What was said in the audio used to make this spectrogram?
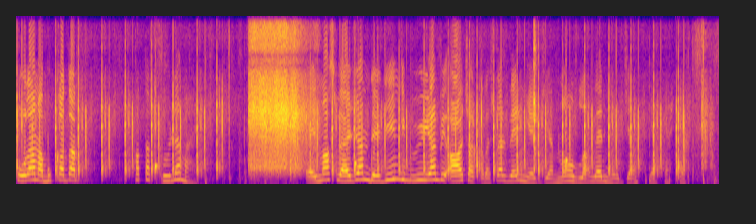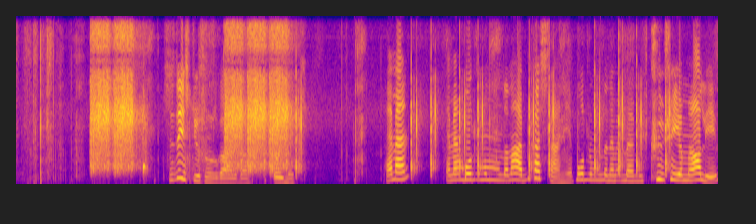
Söyleme bu kadar kadar söyleme. Elmas vereceğim dediğim gibi büyüyen bir ağaç arkadaşlar vermeyeceğim. Ne oldu lan vermeyeceğim. Ya, ya, ya. Siz de istiyorsunuz galiba ölmek. Hemen hemen bodrumumdan abi birkaç saniye. Bodrumumdan hemen ben bir kül şeyimi alayım.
